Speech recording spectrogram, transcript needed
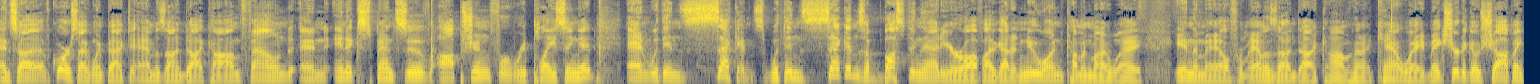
And so, of course, I went back to Amazon.com, found an inexpensive option for replacing it. And within seconds, within seconds of busting that ear off, I've got a new one coming my way in the mail from Amazon.com. And I can't wait. Make sure to go shopping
